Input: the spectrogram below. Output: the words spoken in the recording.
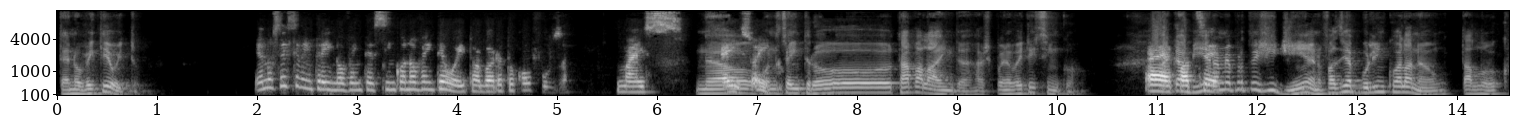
Até 98. Eu não sei se eu entrei em 95 ou 98, agora eu tô confusa. Mas não, é isso aí. Quando você entrou, eu tava lá ainda. Acho que foi em 95. É, a Gabi era minha protegidinha, não fazia bullying com ela, não. Tá louco.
